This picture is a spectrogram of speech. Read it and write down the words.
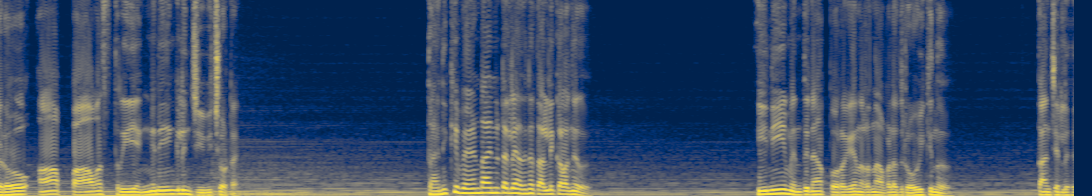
എടോ ആ പാവ സ്ത്രീ എങ്ങനെയെങ്കിലും ജീവിച്ചോട്ടെ. തനിക്ക് വേണ്ടാഞ്ഞിട്ടല്ലേ അതിനെ തള്ളിക്കളഞ്ഞത്? ഇനിയും എന്തിനാ പുറകെ നടന്ന് അവളെ ദ്രോഹിക്കുന്നത്? താൻ ചെല്ല്.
